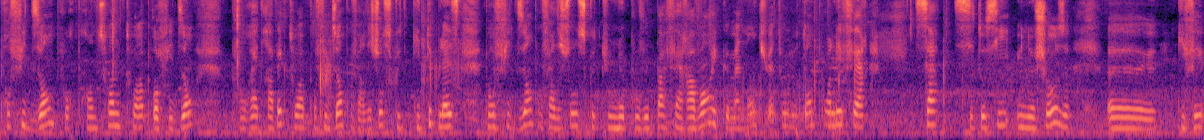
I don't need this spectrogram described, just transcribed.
profites-en pour prendre soin de toi, profites-en pour être avec toi, profites-en pour faire des choses qui te plaisent, profites-en pour faire des choses que tu ne pouvais pas faire avant et que maintenant tu as tout le temps pour les faire. Ça, c'est aussi une chose euh, qui fait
